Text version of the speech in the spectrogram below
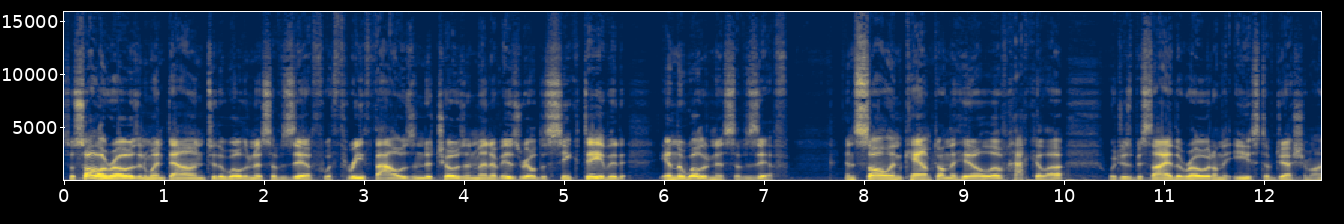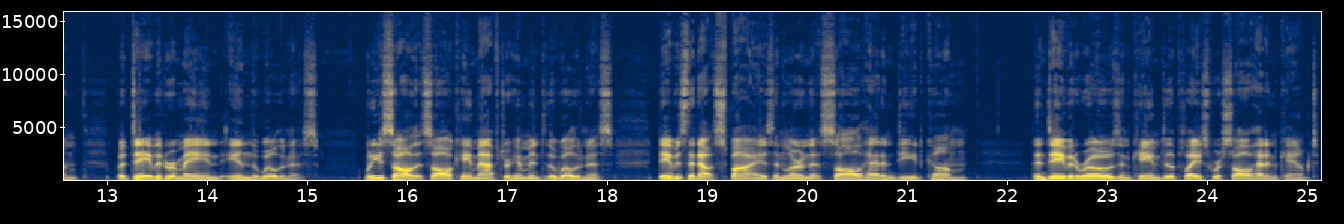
So Saul arose and went down to the wilderness of Ziph with three thousand chosen men of Israel to seek David in the wilderness of Ziph. And Saul encamped on the hill of Hachilah, which is beside the road on the east of Jeshimon. But David remained in the wilderness. When he saw that Saul came after him into the wilderness, David sent out spies and learned that Saul had indeed come. Then David rose and came to the place where Saul had encamped.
